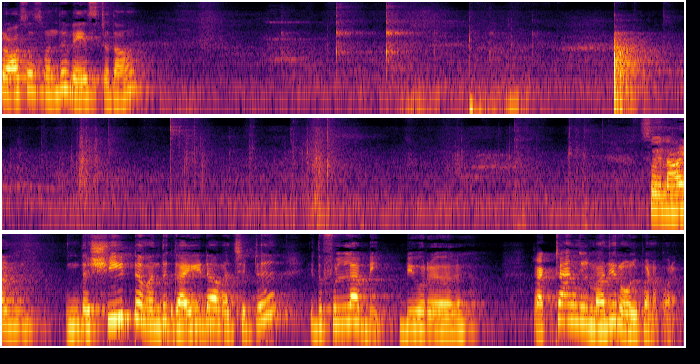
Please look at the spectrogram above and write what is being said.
ப்ராசஸ் வந்து வேஸ்ட்டு தான். ஸோ நான் இந்த- இந்த ஷீட்டை வந்து கைடாக வச்சுட்டு இது ஃபுல்லாக இப்படி இப்படி ஒரு ரெக்டாங்கிள் மாதிரி ரோல் பண்ண போகிறேன்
